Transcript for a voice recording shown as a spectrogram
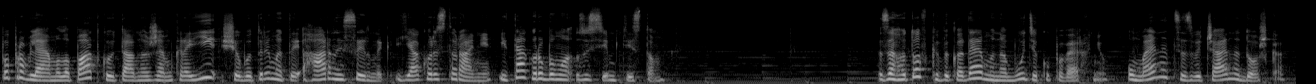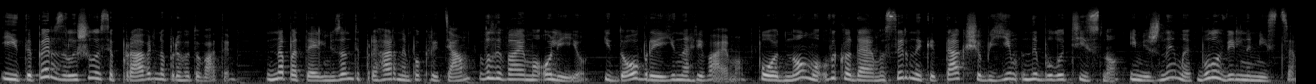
Поправляємо лопаткою та ножем краї, щоб отримати гарний сирник, як у ресторані. І так робимо з усім тістом. Заготовки викладаємо на будь-яку поверхню. У мене це звичайна дошка. І тепер залишилося правильно приготувати. На пательню з антипригарним покриттям виливаємо олію і добре її нагріваємо. По одному викладаємо сирники так, щоб їм не було тісно, і між ними було вільне місце,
